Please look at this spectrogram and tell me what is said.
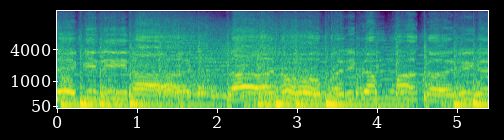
છે ગિરિરાજ ચાલો પરિક્રમા કરીએ.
